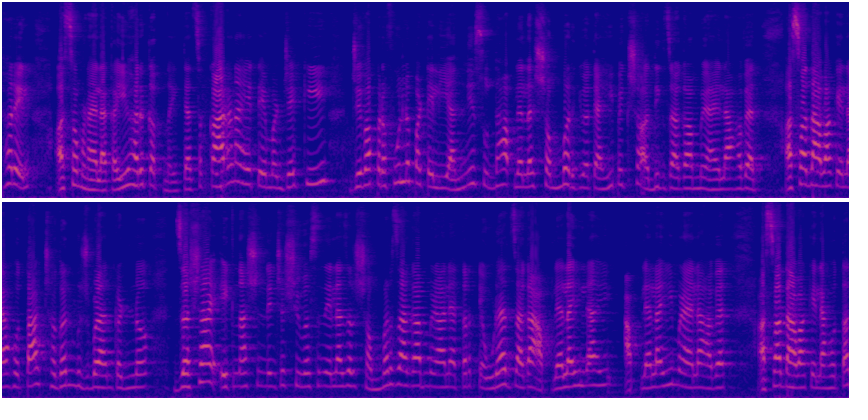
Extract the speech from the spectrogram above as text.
ठरेल असं म्हणायला काही हरकत नाही. त्याचं कारण आहे ते म्हणजे की जेव्हा प्रफुल्ल पटेल यांनी सुद्धा आपल्याला शंभर किंवा त्याहीपेक्षा अधिक जागा मिळायला हव्यात असा दावा केला होता. छगन भुजबळांकडनं जशा एकनाथ शिंदेच्या शिवसेनेला जर शंभर जागा मिळाल्या तर तेवढ्याच जागा आपल्यालाही आपल्यालाही मिळायला हव्यात असा दावा केला होता.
